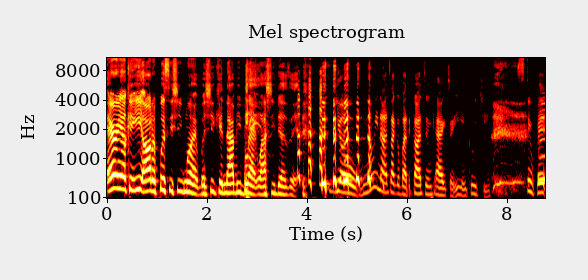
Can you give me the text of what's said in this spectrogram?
Ariel can eat all the pussy she want, but she cannot be black while she does it. Yo, no, we not talking about the cartoon character eating coochie. Stupid.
